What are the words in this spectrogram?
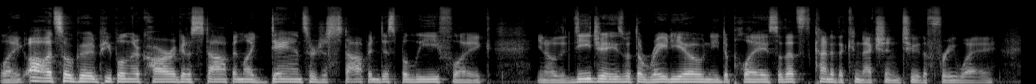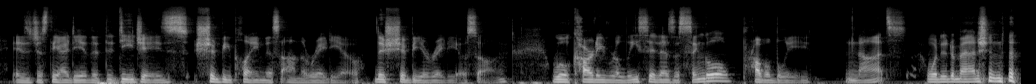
Like, oh, it's so good. People in their car are gonna stop and like dance or just stop in disbelief. Like, you know, the DJs with the radio need to play. So that's kind of the connection to the freeway is just the idea that the DJs should be playing this on the radio. This should be a radio song. Will Carti release it as a single? Probably not, I would imagine.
